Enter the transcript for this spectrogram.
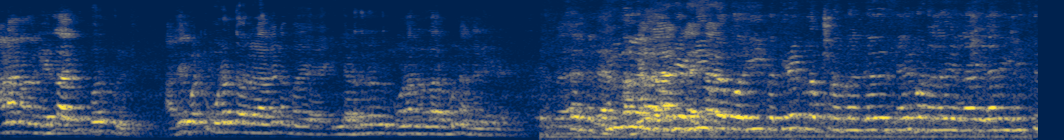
ஆனா நமக்கு எல்லாருக்கும் பொறுப்பு இருக்கு. அதை மட்டும் உணர்ந்தவர்களாக நம்ம இந்த இடத்துல இருந்து போனா நல்லா இருக்கும்னு நான் நினைக்கிறேன். போய் இப்ப திரைப்பட பிரபலங்கள் செயல்பாட்டாளர்கள் எல்லாரும் எல்லாரும் இணைத்து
